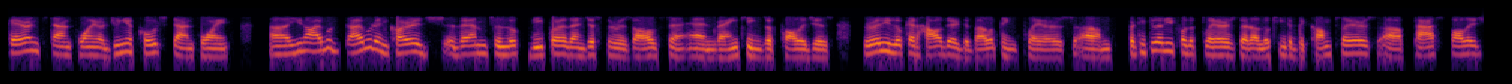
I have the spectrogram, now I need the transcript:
parent standpoint or junior coach standpoint, uh, you know, I would I would encourage them to look deeper than just the results and, rankings of colleges. Really look at how they're developing players, um, particularly for the players that are looking to become players uh, past college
